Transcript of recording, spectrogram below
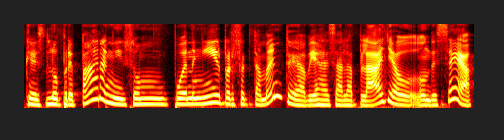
que lo preparan y son pueden ir perfectamente a viajes a la playa o donde sea.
